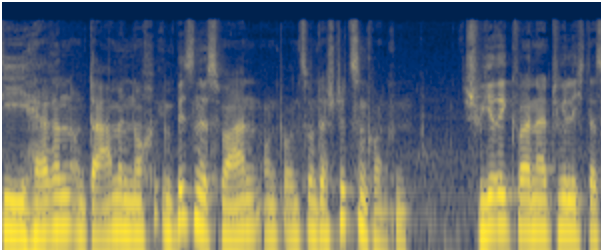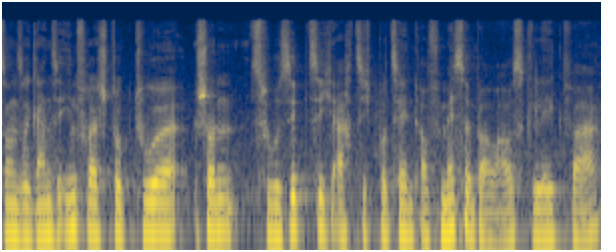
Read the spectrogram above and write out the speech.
die Herren und Damen noch im Business waren und uns unterstützen konnten. Schwierig war natürlich, dass unsere ganze Infrastruktur schon zu 70, 80 Prozent auf Messebau ausgelegt war.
